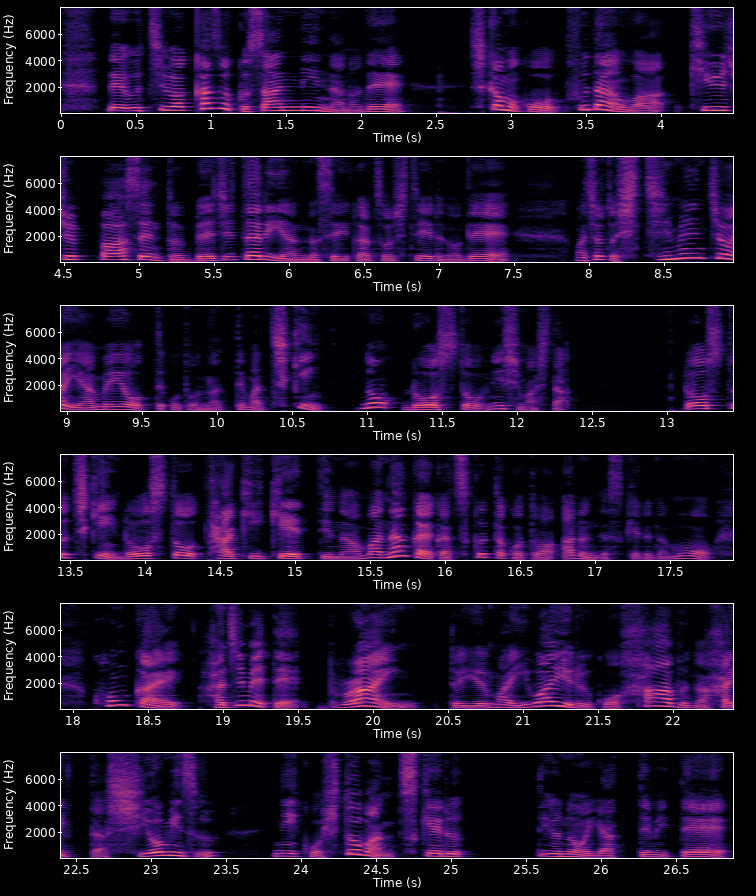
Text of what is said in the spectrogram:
で、うちは家族3人なので、しかもこう、普段は90%ベジタリアンな生活をしているので、まあちょっと七面鳥はやめようってことになって、まあチキンのローストにしました。ローストチキン、ローストターキー系っていうのは、まあ何回か作ったことはあるんですけれども、今回初めてブラインという、まあいわゆるこうハーブの入った塩水にこう一晩つけるっていうのをやってみて、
